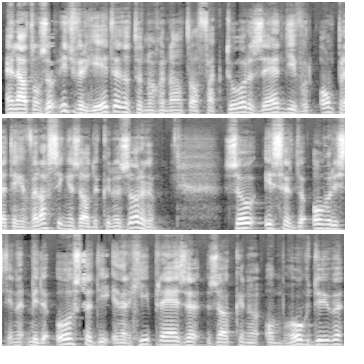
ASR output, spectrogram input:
En laat ons ook niet vergeten dat er nog een aantal factoren zijn die voor onprettige verrassingen zouden kunnen zorgen. Zo is er de onrust in het Midden-Oosten die energieprijzen zou kunnen omhoog duwen,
